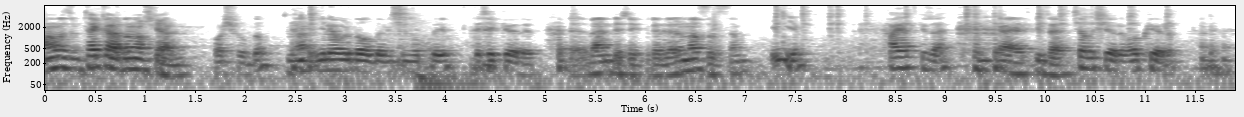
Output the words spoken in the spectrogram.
Anılcım tekrardan hoş geldin. Hoş buldum. Yine burada olduğum için mutluyum. Teşekkür ederim. Ee, Ben teşekkür ederim. Nasılsın? İyiyim. Hayat güzel. Gayet güzel. Çalışıyorum, okuyorum.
